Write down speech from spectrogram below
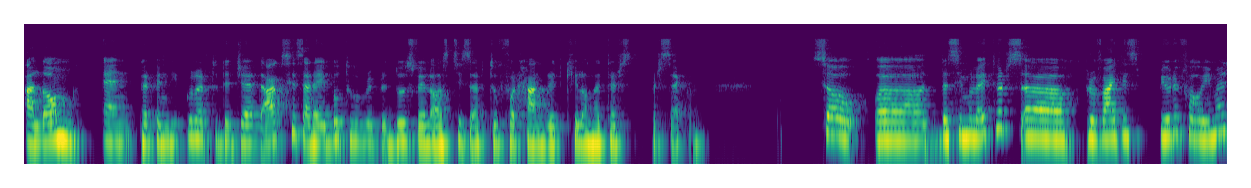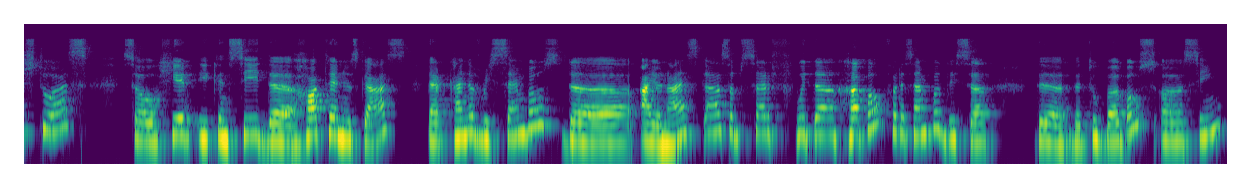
along and perpendicular to the jet axis are able to reproduce velocities up to 400 kilometers per second. So uh, the simulators uh, provide this beautiful image to us. So here you can see the hot tenuous gas that kind of resembles the ionized gas observed with the Hubble, for example, this uh, the, the two bubbles uh, seen.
